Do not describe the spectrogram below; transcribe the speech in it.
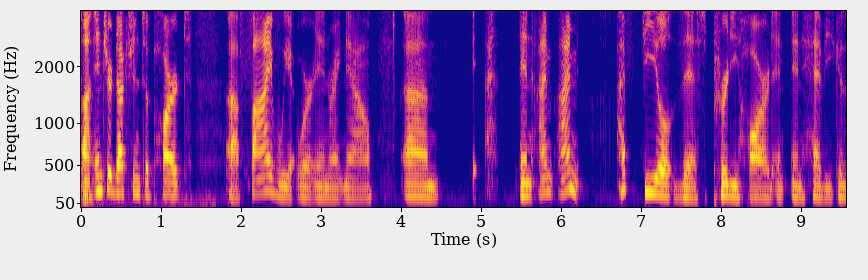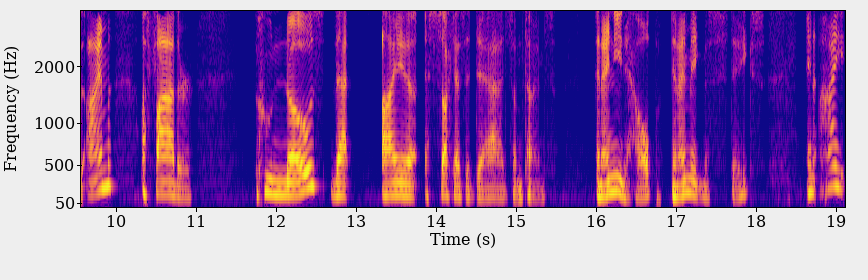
Uh, introduction to part uh, five we, we're in right now, um, and I'm I'm I feel this pretty hard and, and heavy because I'm a father who knows that I uh, suck as a dad sometimes, and I need help, and I make mistakes. And I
